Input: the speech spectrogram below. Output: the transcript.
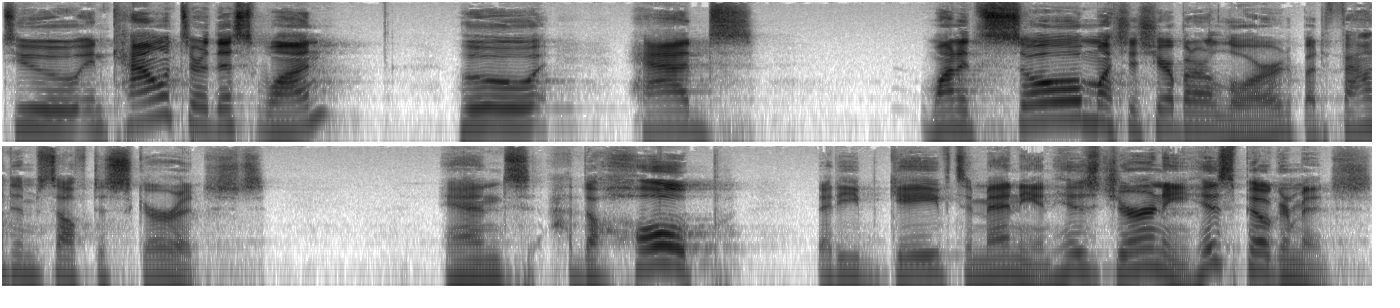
to encounter this one who had wanted so much to share about our Lord, but found himself discouraged and the hope that he gave to many in his journey, his pilgrimage,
